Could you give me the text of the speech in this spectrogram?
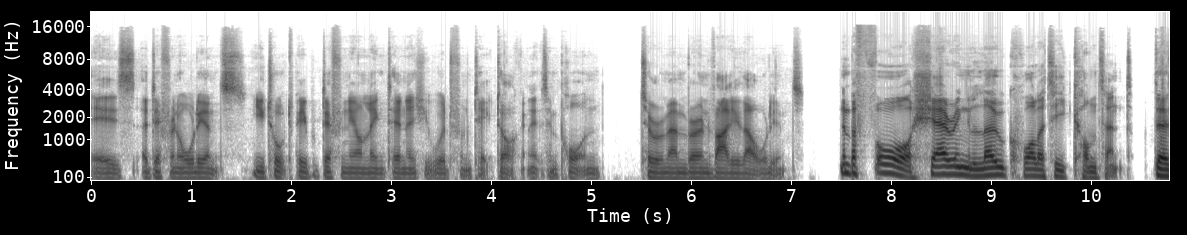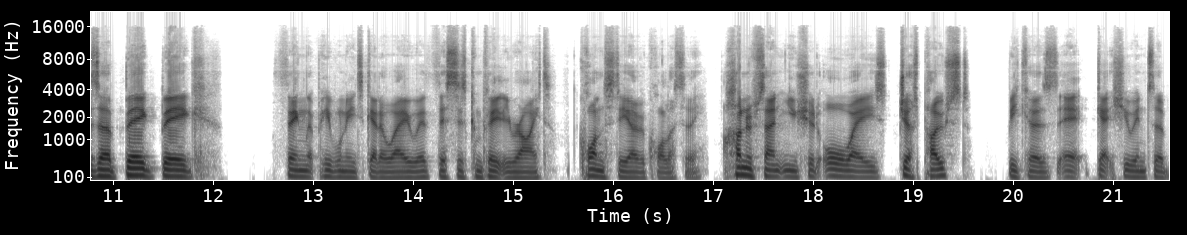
is a different audience. You talk to people differently on LinkedIn as you would from TikTok, and it's important to remember and value that audience. Number four, sharing low quality content. There's a big, big thing that people need to get away with. This is completely right. Quantity over quality. 100% you should always just post because it gets you into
